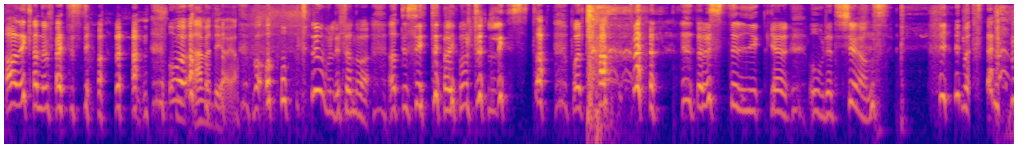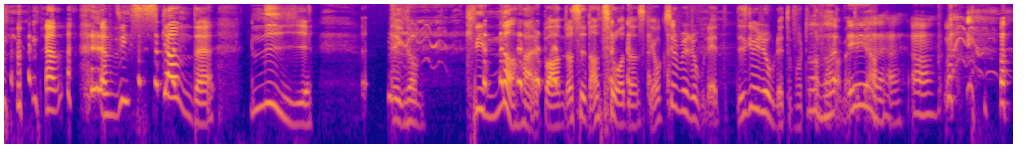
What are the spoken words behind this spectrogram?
ja, det kan du faktiskt göra. Och, nej, men det gör jag. vad otroligt ändå att du sitter och har gjort en lista på ett papper där du stryker ordet köns. Men en viskande ny liksom, kvinna här på andra sidan tråden ska också bli roligt. Det ska bli roligt att fortsätta Ja, prata vad med tycker är jag. det här? Ja.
